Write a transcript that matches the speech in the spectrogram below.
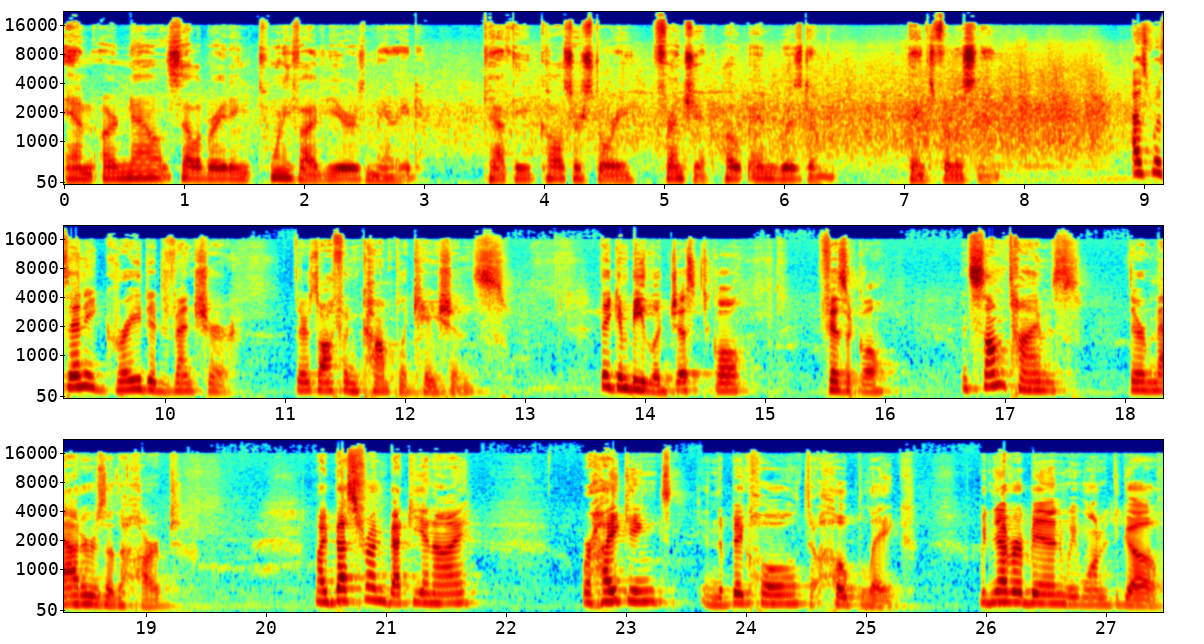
and are now celebrating 25 years married. Kathy calls her story Friendship, Hope, and Wisdom. Thanks for listening. As with any great adventure, there's often complications. They can be logistical, physical, and sometimes they're matters of the heart. My best friend Becky and I were hiking in the Big Hole to Hope Lake. We'd never been, we wanted to go.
